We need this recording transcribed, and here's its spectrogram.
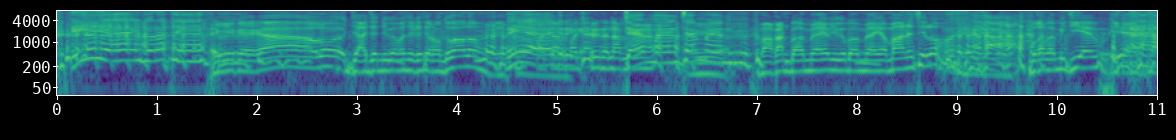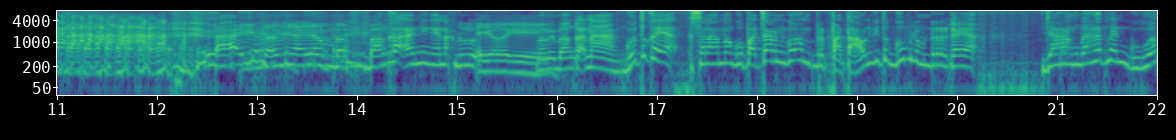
iya, ibaratnya. Eh, iya kayak ah lo jajan juga masih kasih orang tua lo. Gitu. Iya, jadi pacarin anak gua. cemen, cemen. Iya. Makan bami ayam juga bami ayam mana sih lo? Bukan bami GM. Iya. Tai, bami ayam, Bangka anjing enak dulu. Iya. Bami Bangka. Nah, gue tuh kayak selama gue pacaran gue hampir 4 tahun gitu, gue bener-bener kayak jarang banget men gue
